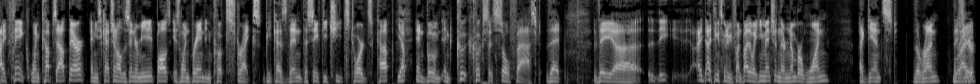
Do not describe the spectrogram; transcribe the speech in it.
I think when Kupp's out there and he's catching all those intermediate balls is when Brandin Cook strikes because then the safety cheats towards Kupp. Yep. And boom. And Coo- Cooks is so fast that they, uh, the, I, I think it's going to be fun. By the way, he mentioned they're number one against the run this Right. year.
